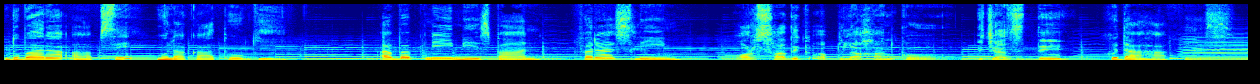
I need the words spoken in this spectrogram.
دوبارہ آپ سے ملاقات ہوگی۔ اب اپنی میزبان فرا سلیم اور صادق عبداللہ خان کو اجازت دیں۔ خدا حافظ۔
